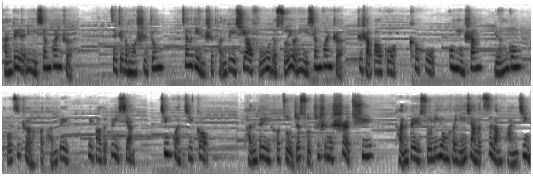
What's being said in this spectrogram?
团队的利益相关者，在这个模式中，焦点是团队需要服务的所有利益相关者，至少包括客户。供应商、员工、投资者和团队汇报的对象、监管机构、团队和组织所置身的社区、团队所利用和影响的自然环境，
